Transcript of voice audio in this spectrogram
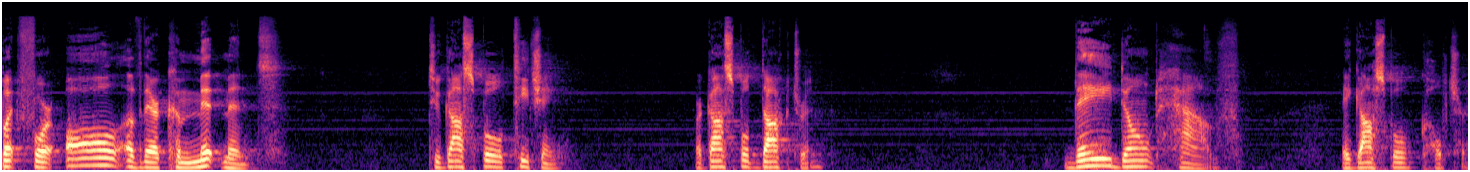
but for all of their commitment to gospel teaching or gospel doctrine. They don't have a gospel culture.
